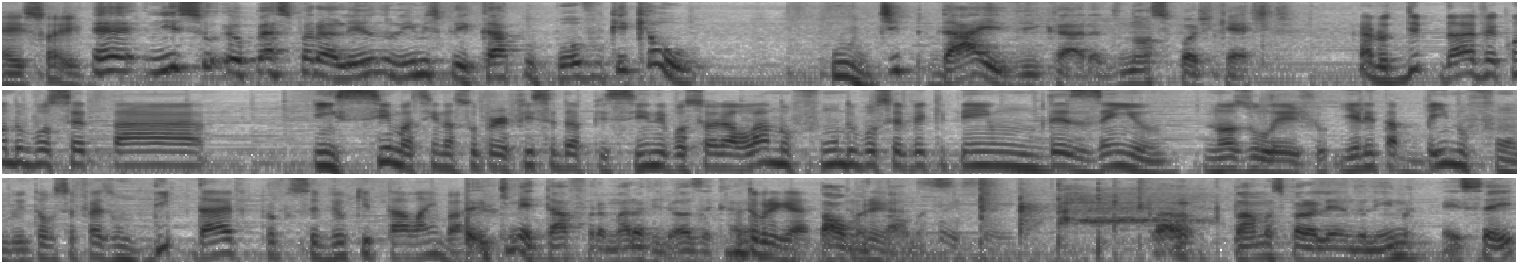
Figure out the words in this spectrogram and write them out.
É isso aí. É, nisso eu peço para a Leandro Lima explicar pro povo o que, que é o, o deep dive, cara, do nosso podcast. Cara, o deep dive é quando você tá em cima, assim, na superfície da piscina e você olha lá no fundo e você vê que tem um desenho no azulejo. E ele tá bem no fundo. Então você faz um deep dive pra você ver o que tá lá embaixo. Que metáfora maravilhosa, cara. Muito obrigado, Palmas, muito obrigado. palmas. Isso aí. Pal- Palmas para Leandro Lima, é isso aí.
